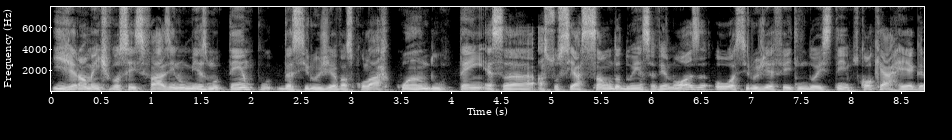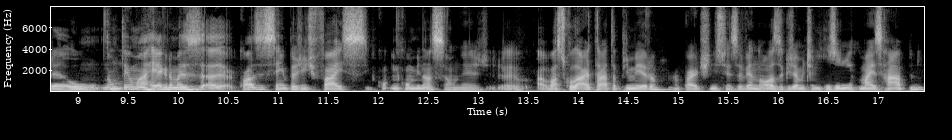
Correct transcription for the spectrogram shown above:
E geralmente vocês fazem no mesmo tempo da cirurgia vascular quando tem essa associação da doença venosa ou a cirurgia é feita em dois tempos? Qual que é a regra? Ou... Não tem uma regra, mas uh, quase sempre a gente faz em combinação, né? A vascular trata primeiro a parte de insuficiência venosa, que geralmente é um procedimento mais rápido,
